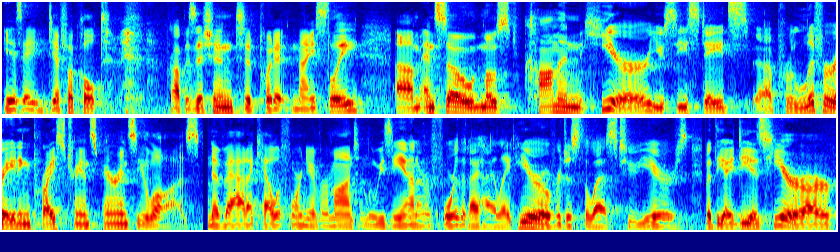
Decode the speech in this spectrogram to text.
is a difficult proposition, to put it nicely. Um, and so, most common here, you see states uh, proliferating price transparency laws. Nevada, California, Vermont, and Louisiana are four that I highlight here over just the last two years. But the ideas here are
